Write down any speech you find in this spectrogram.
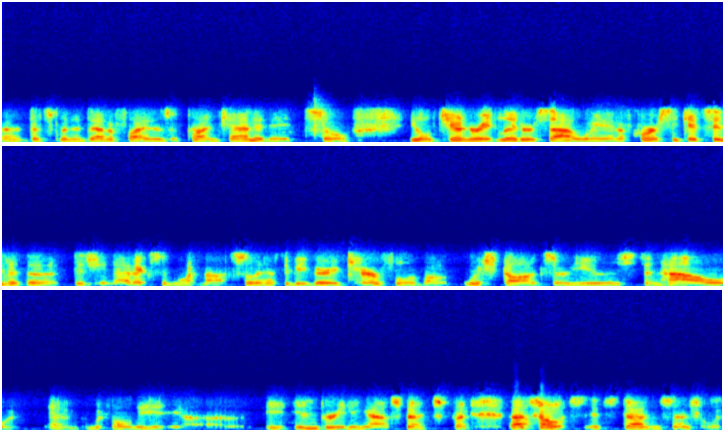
uh, that's been identified as a prime candidate. So you'll generate litters that way. And of course, it gets into the, the genetics and whatnot. So they have to be very careful about which dogs are used and how and with all the uh, inbreeding aspects. But that's how it's it's done essentially.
